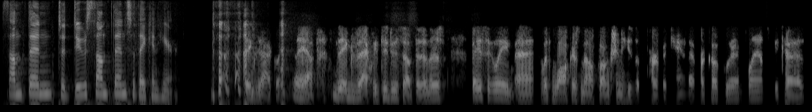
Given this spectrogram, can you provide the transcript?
something to do something so they can hear. exactly. Yeah, exactly. To do something. And there's basically uh, with Walker's malfunction, he's a perfect candidate for cochlear implants because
